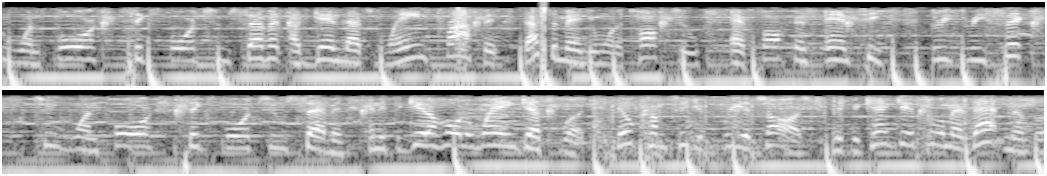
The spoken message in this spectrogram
214 6427. Again, that's Wayne Profit. That's the man you want to talk to at Faulkner's Antiques, 336 214-6427. And if you get a hold of Wayne, guess what? He'll come to you free of charge. And if you can't get to him at that number,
